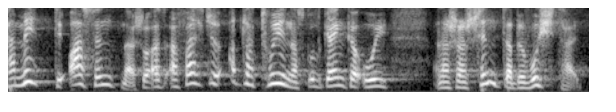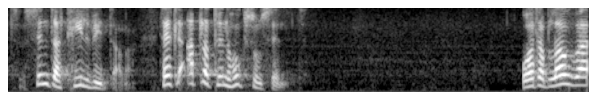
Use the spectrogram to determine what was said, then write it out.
Det mynti av syndene, så at, at folk at alle tøyna skulle genga ui en sånn synda bevusstheit, synda tilvidana. Det er alle tøyna hos som synd. Og at det blåa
